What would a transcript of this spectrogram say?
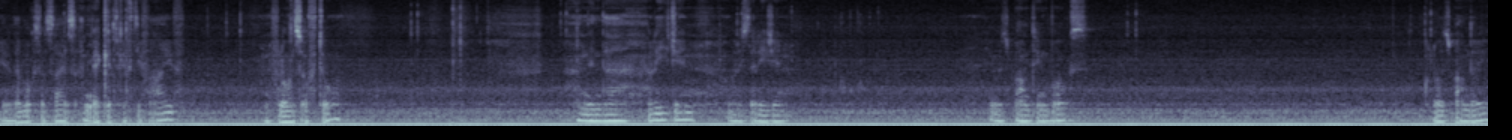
Here the voxel size and make it 55 influence of 2 and in the region where is the region use bounding box close boundary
